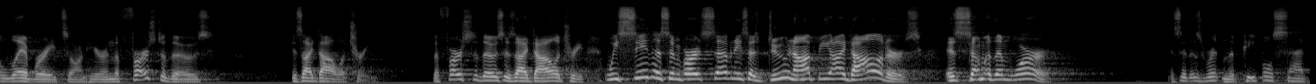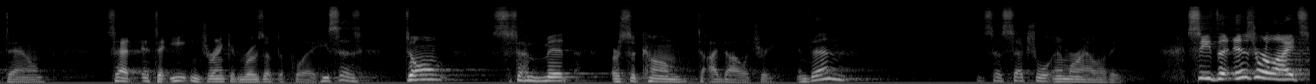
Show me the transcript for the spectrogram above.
elaborates on here. And the first of those is idolatry. The first of those is idolatry. We see this in verse 7. He says, Do not be idolaters, as some of them were. As it is written, the people sat down, sat to eat and drink, and rose up to play. He says, Don't submit or succumb to idolatry. And then he says, Sexual immorality. See, the Israelites,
